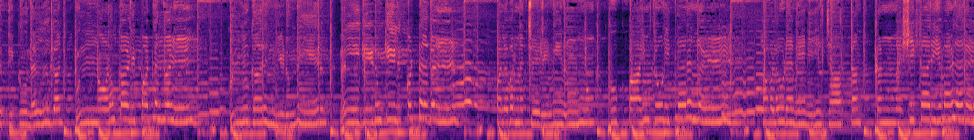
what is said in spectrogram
കുഞ്ഞനുജത്തിക്കു നൽകാൻ കുന്നോളം കളിപ്പാട്ടങ്ങൾ. കുഞ്ഞു കരഞ്ഞിടും നേരം നൽകിയിടും കീലിക്കൊട്ടകൾ പലവർണച്ചേലി മീനും കുപ്പായും തുണിത്തരങ്ങൾ. അവളുടെ മേനിയിൽ ചാർത്താൻ കൺമഷിക്കാരി വളകൾ.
